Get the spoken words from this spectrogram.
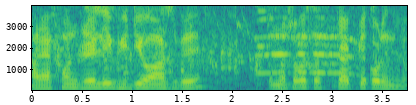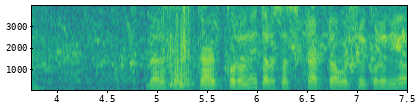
আর এখন ডেলি ভিডিও আসবে। তোমরা সবাই সাবস্ক্রাইবটা করে নিও। যারা সাবস্ক্রাইব করো নি তারা সাবস্ক্রাইবটা অবশ্যই করে নিও।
